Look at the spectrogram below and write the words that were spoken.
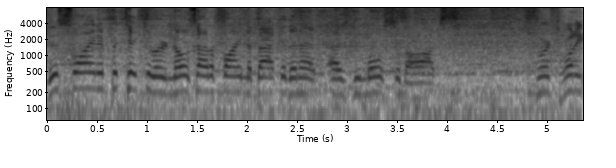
This line in particular knows how to find the back of the net, as do most of the Hawks. Scored 20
